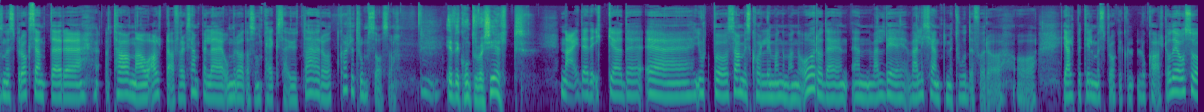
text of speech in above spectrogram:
sånne språksenter. Eh, Tana og Alta f.eks. er områder som peker seg ut der, og kanskje Tromsø også. Mm. Er det kontroversielt? Nei, det er det ikke. Det er gjort på samisk hold i mange mange år, og det er en, en veldig velkjent metode for å, å, hjelpe til med språket lokalt. Og det er også,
